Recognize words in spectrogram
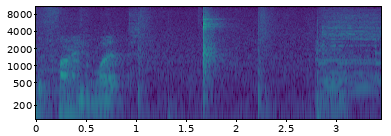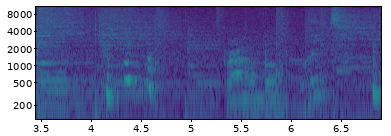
Define what? Brow bone. What?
